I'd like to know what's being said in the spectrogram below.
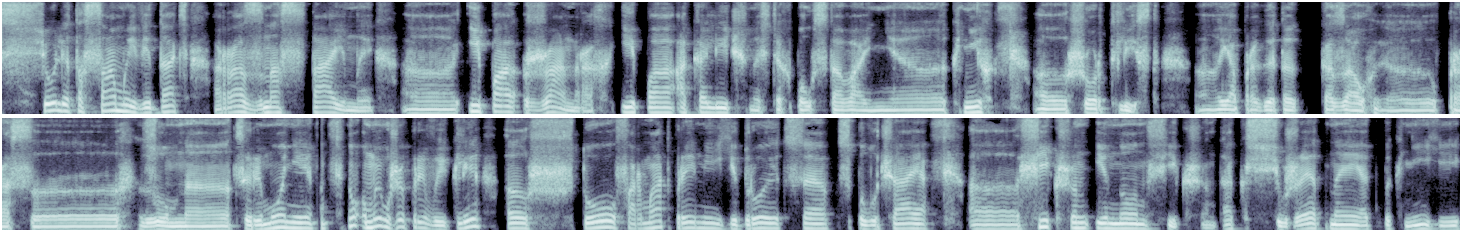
Сёлета самы відаць разнастайны і па жанрах і па акалічнасцях паўставання кніг шорт-ліст. Я про гэта казаў э, праз э, зум на цырымоніі. Ну мы уже привыклі э, что формат прэміі гідроіцца спалучае э, фікшн і нон-фікшн так сюжэтныя як бы кнігі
